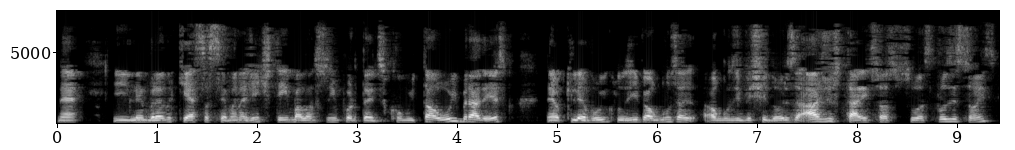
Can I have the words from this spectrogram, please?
né? E lembrando que essa semana a gente tem balanços importantes como Itaú e Bradesco, né? O que levou inclusive alguns, alguns investidores a ajustarem suas, suas posições,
